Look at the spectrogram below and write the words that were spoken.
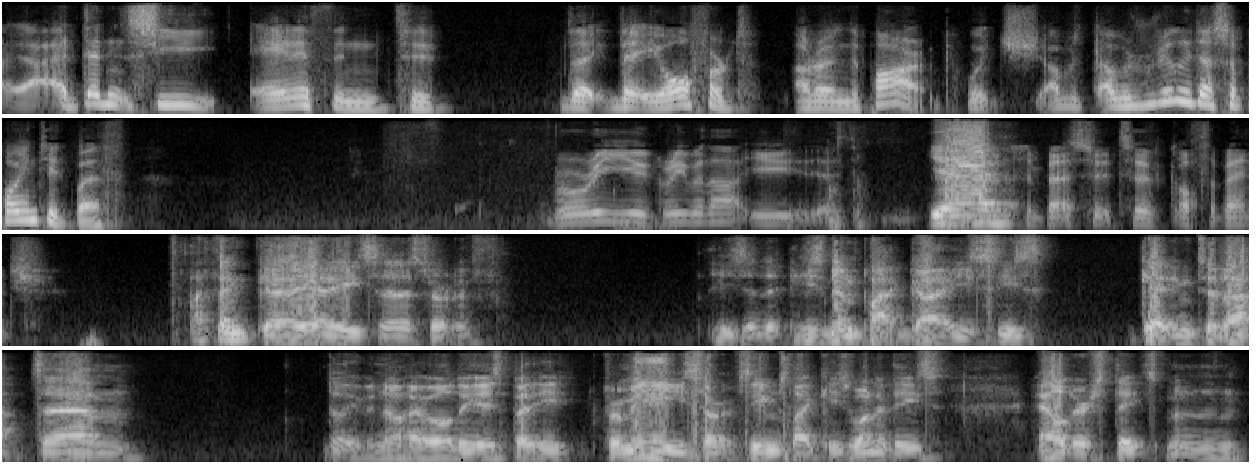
I didn't see anything to that that he offered around the park, which I was I was really disappointed with. Rory, you agree with that? You yeah, better suited to off the bench. I think uh, yeah, he's a sort of he's a he's an impact guy. He's he's getting to that. Um, don't even know how old he is, but he, for me, he sort of seems like he's one of these elder statesman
